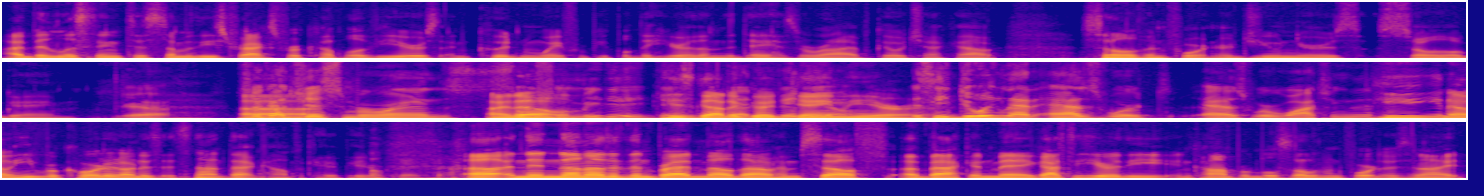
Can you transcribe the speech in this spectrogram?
I've been listening to some of these tracks for a couple of years and couldn't wait for people to hear them. The day has arrived. Go check out Sullivan Fortner Jr.'s solo game. Yeah. I got Uh, Jason Moran's I know. social media. Game He's got with a that good game here. Is he doing that as we're as we're watching this? He, you know, he recorded on his, it's not that complicated, Peter. okay. Uh, and then none other than Brad Mehldau himself uh, back in May. Got to hear the incomparable Sullivan Fortner tonight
